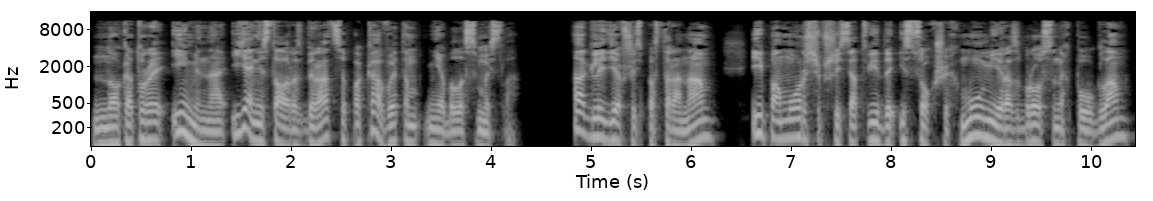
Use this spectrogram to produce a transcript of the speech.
но которая именно, я не стал разбираться, пока в этом не было смысла. Оглядевшись по сторонам и поморщившись от вида иссохших мумий, разбросанных по углам,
